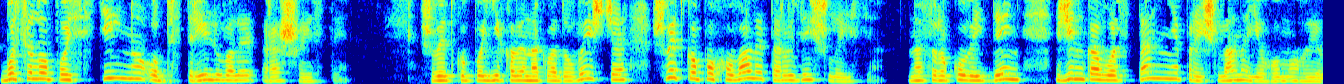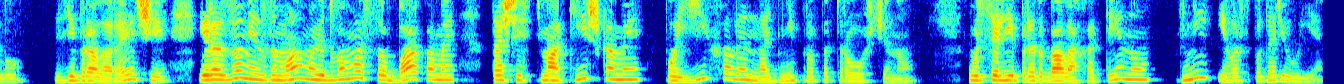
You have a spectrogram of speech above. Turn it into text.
бо село постійно обстрілювали рашисти. Швидко поїхали на кладовище, швидко поховали та розійшлися. На сороковий день жінка востаннє прийшла на його могилу, зібрала речі і разом із мамою, двома собаками та шістьма кішками поїхали на Дніпропетровщину. У селі придбала хатину, в ній і господарює.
